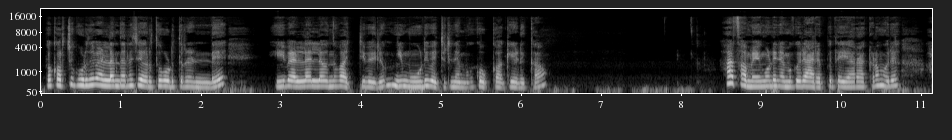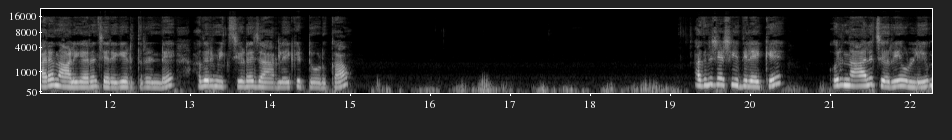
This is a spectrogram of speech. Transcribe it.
അപ്പോൾ കുറച്ച് കൂടുതൽ വെള്ളം തന്നെ ചേർത്ത് കൊടുത്തിട്ടുണ്ട്. ഈ വെള്ളമെല്ലാം ഒന്ന് വറ്റി വരും. ഇനി മൂടി വെച്ചിട്ട് നമുക്ക് കുക്കാക്കി എടുക്കാം. ആ സമയം കൊണ്ട് നമുക്കൊരു അരപ്പ് തയ്യാറാക്കണം. ഒരു അര നാളികേരം ചിരകി എടുത്തിട്ടുണ്ട്. അതൊരു മിക്സിയുടെ ജാറിലേക്ക് ഇട്ട് കൊടുക്കാം. അതിനുശേഷം ഇതിലേക്ക് ഒരു നാല് ചെറിയ ഉള്ളിയും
